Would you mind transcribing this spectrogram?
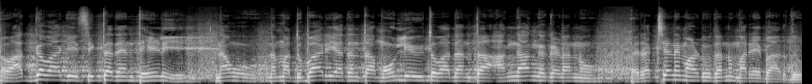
ಅಗ್ಗವಾಗಿ ಸಿಗ್ತದೆ ಅಂತ ಹೇಳಿ ನಾವು ನಮ್ಮ ದುಬಾರಿಯಾದಂಥ ಮೌಲ್ಯಯುತವಾದಂಥ ಅಂಗಾಂಗಗಳನ್ನು ರಕ್ಷಣೆ ಮಾಡುವುದನ್ನು ಮರೆಯಬಾರದು.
